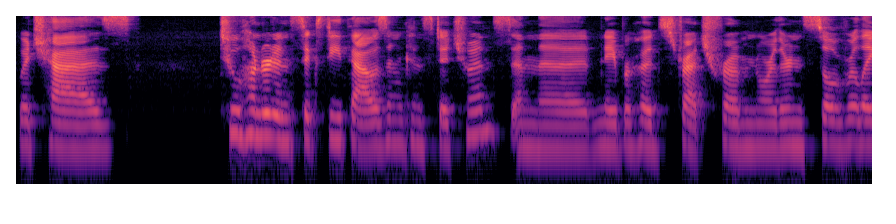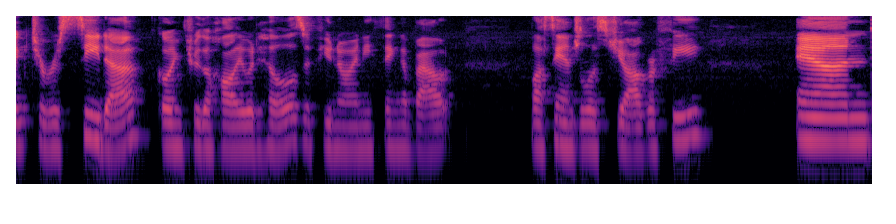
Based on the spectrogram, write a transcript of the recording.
which has 260,000 constituents, and the neighborhoods stretch from northern Silver Lake to Reseda, going through the Hollywood Hills, if you know anything about Los Angeles geography. And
